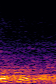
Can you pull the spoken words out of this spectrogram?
over.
